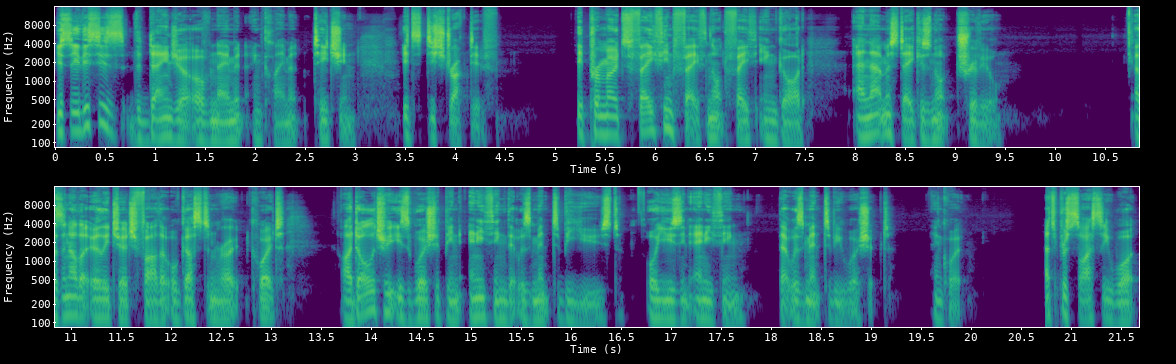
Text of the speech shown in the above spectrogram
You see, this is the danger of name it and claim it teaching. It's destructive. It promotes faith in faith, not faith in God, and that mistake is not trivial. As another early church father, Augustine, wrote, quote, Idolatry is worshipping anything that was meant to be used, or using anything that was meant to be worshipped. End quote. That's precisely what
